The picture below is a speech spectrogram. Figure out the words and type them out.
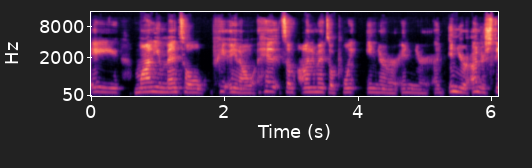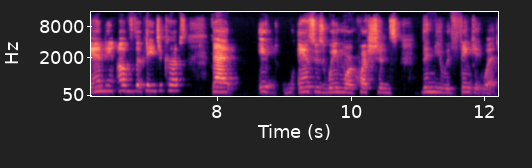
a monumental you know hits a monumental point in your in your in your understanding of the page of cups that it answers way more questions than you would think it would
